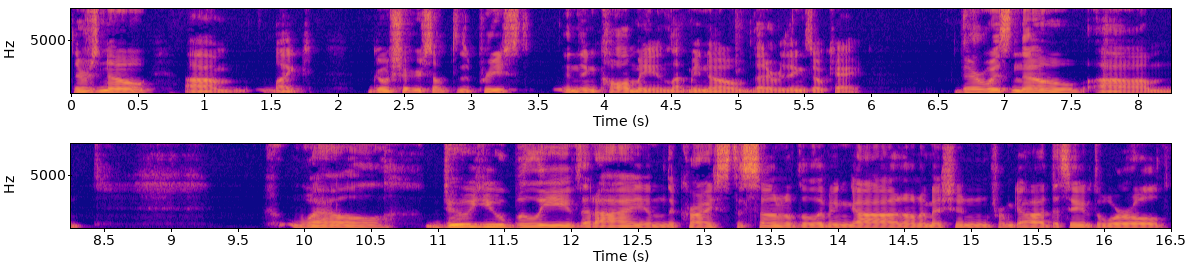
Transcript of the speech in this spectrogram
There's no um, like, go show yourself to the priest and then call me and let me know that everything's okay there was no, um, well, do you believe that I am the Christ, the Son of the living God, on a mission from God to save the world?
